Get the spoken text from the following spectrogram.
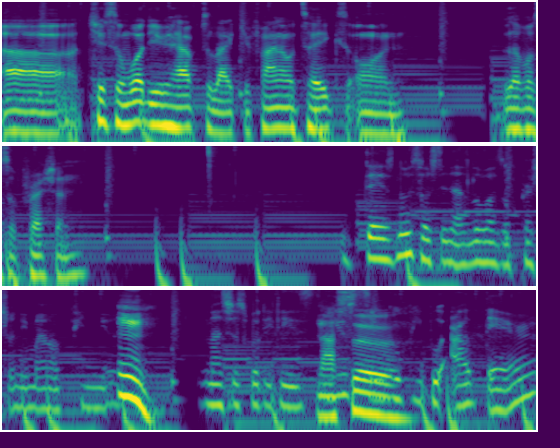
uh Chisom, what do you have to like your final takes on levels of oppression? there's no such thing as lover's oppression in my opinion Mm. That's just what it is Nah, you so- single people out there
